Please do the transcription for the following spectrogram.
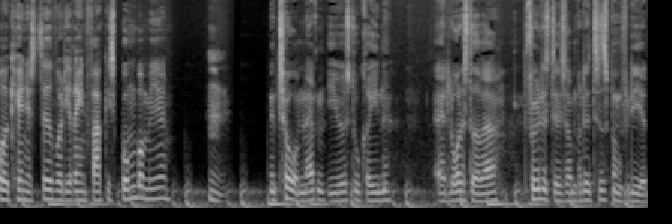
rådkende et sted, hvor de rent faktisk bomber mere? Hmm. En tog om natten i Øst-Ukraine er et lortested at være. Føles det som på det tidspunkt, fordi at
